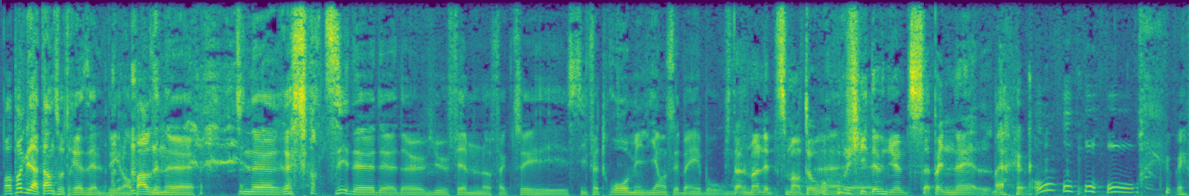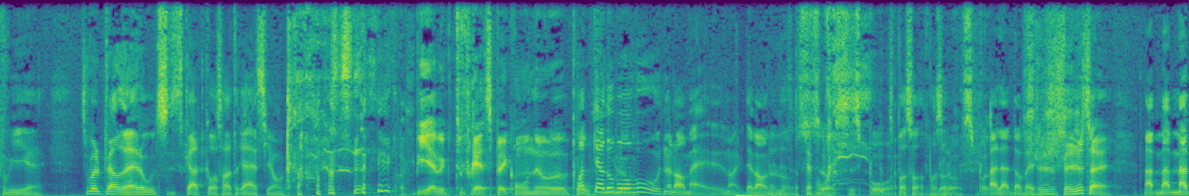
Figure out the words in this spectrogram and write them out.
pense pas que les attentes soient très élevées. là. On parle d'une ressortie de, de, d'un vieux film. Là. Fait que tu sais, s'il fait 3 millions, c'est bien beau. Finalement, le petit manteau Euh, rouge il est devenu un petit sapin de Noël. Ben, oh, oh, oh, oh. Ben oui, euh, tu vois le Père Noël au-dessus du cadre de concentration. Puis avec tout le respect qu'on a. Pas de cadeau pour vous? Non, non, mais non, évidemment, Non, non, non, c'est pas- ça, c'est pas ça. voilà, non, ben, je, fais juste un- ma, ma, ma,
